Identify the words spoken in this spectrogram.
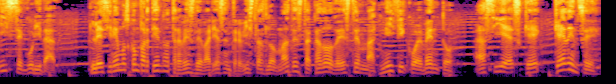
y seguridad. Les iremos compartiendo a través de varias entrevistas lo más destacado de este magnífico evento, así es que quédense.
